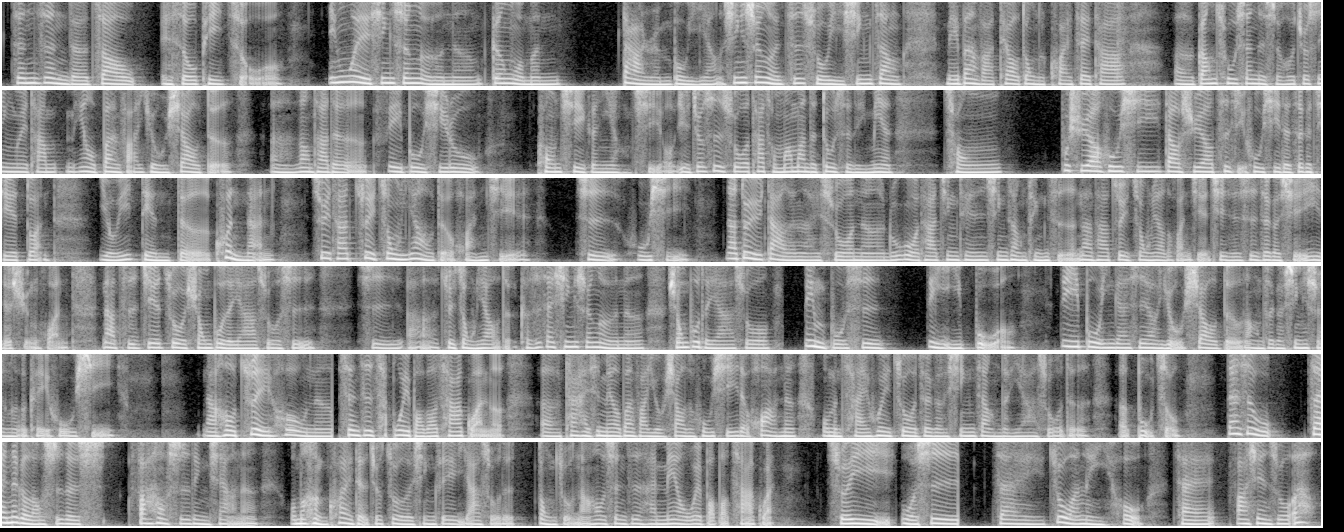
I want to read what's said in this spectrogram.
真正的照 SOP 走哦，因为新生儿呢跟我们。大人不一样，新生儿之所以心脏没办法跳动的快，在他呃刚出生的时候，就是因为他没有办法有效的嗯让他的肺部吸入空气跟氧气哦，也就是说，他从妈妈的肚子里面从不需要呼吸到需要自己呼吸的这个阶段，有一点的困难，所以他最重要的环节是呼吸。那对于大人来说呢？如果他今天心脏停止了，那他最重要的环节其实是这个血液的循环。那直接做胸部的压缩是是啊最重要的。可是，在新生儿呢，胸部的压缩并不是第一步哦。第一步应该是要有效的让这个新生儿可以呼吸，然后最后呢，甚至插为宝宝插管了，呃，他还是没有办法有效的呼吸的话呢，我们才会做这个心脏的压缩的呃步骤。但是我在那个老师的发号施令下呢，我们很快的就做了心肺压缩的动作，然后甚至还没有为宝宝插管。所以我是在做完了以后才发现说啊。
